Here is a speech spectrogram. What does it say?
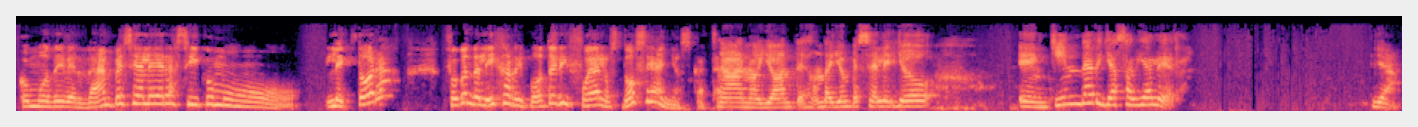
como de verdad empecé a leer así como lectora, fue cuando leí Harry Potter y fue a los 12 años, ¿cachai? Ah, no, yo antes, onda, yo empecé a leer, yo en kinder ya sabía leer. Ya.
